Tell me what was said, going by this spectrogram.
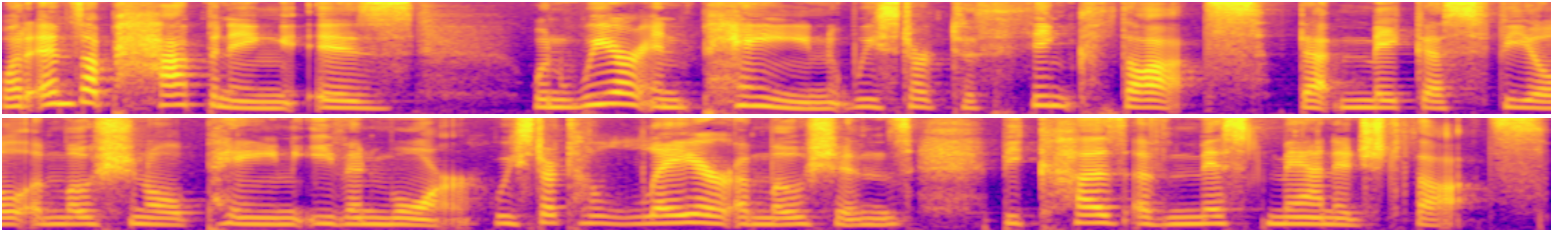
What ends up happening is when we are in pain, we start to think thoughts that make us feel emotional pain even more. We start to layer emotions because of mismanaged thoughts.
